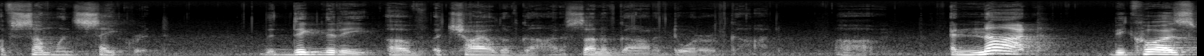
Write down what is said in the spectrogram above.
of someone sacred, the dignity of a child of God, a son of God, a daughter of God. Um, and not because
